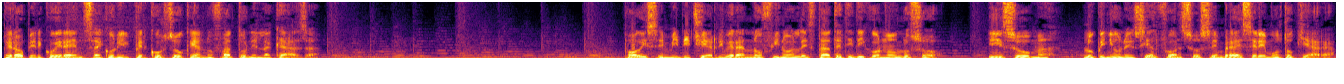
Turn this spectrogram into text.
però per coerenza con il percorso che hanno fatto nella casa. Poi se mi dici arriveranno fino all'estate ti dico non lo so. Insomma, l'opinione di Alfonso sembra essere molto chiara.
